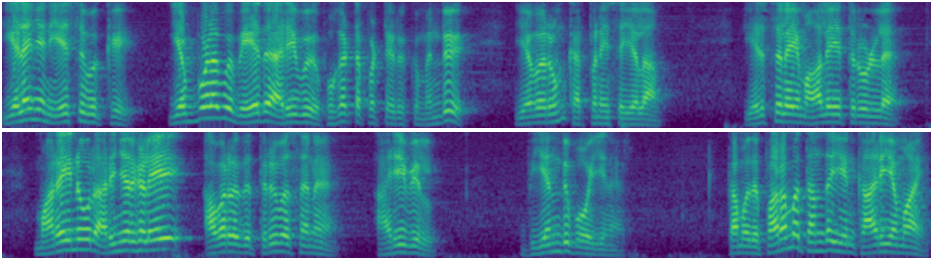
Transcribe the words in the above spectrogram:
இளைஞன் இயேசுவுக்கு எவ்வளவு வேத அறிவு புகட்டப்பட்டிருக்கும் என்று எவரும் கற்பனை செய்யலாம். எருசலேம் ஆலயத்தில் உள்ள மறைநூல் அறிஞர்களே அவரது திருவசன அறிவில் வியந்து போயினர். தமது பரம தந்தையின் காரியமாய்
